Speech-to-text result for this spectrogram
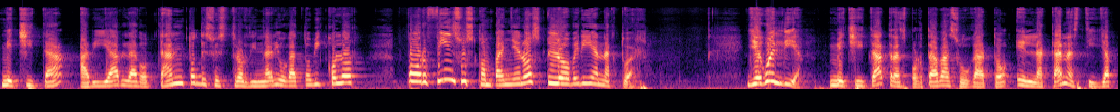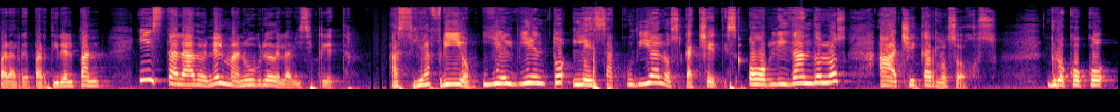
Mechita había hablado tanto de su extraordinario gato bicolor. Por fin sus compañeros lo verían actuar. Llegó el día. Mechita transportaba a su gato en la canastilla para repartir el pan, instalado en el manubrio de la bicicleta. Hacía frío y el viento le sacudía los cachetes, obligándolos a achicar los ojos. Grococo,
